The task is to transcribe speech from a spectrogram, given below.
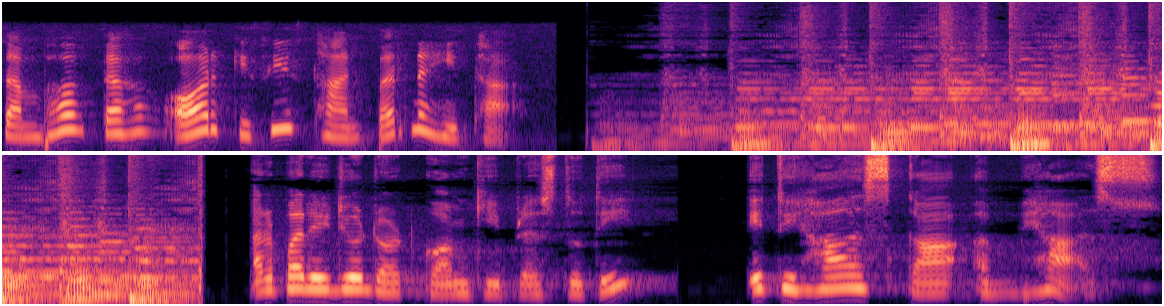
संभवतः और किसी स्थान पर नहीं था। अरपा की प्रस्तुति, इतिहास का अभ्यास।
